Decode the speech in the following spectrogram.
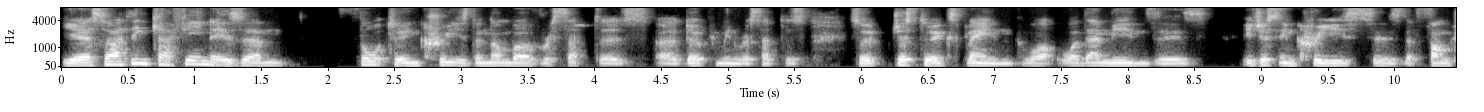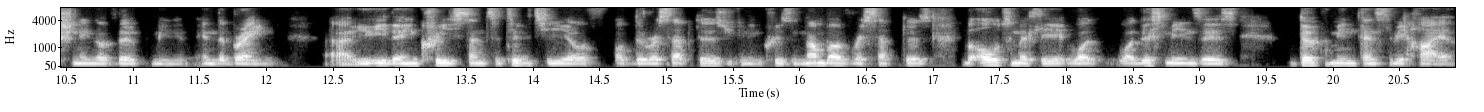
Yeah, so I think caffeine is um, thought to increase the number of receptors, uh, dopamine receptors. So just to explain, what what that means is it just increases the functioning of dopamine in the brain. Uh, you either increase sensitivity of, of the receptors, you can increase the number of receptors, but ultimately what, what this means is dopamine tends to be higher,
